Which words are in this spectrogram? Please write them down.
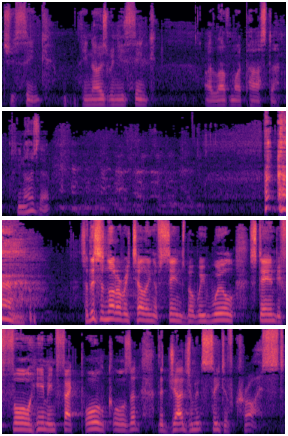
that you think. He knows when you think, I love my pastor. He knows that. so, this is not a retelling of sins, but we will stand before Him. In fact, Paul calls it the judgment seat of Christ.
